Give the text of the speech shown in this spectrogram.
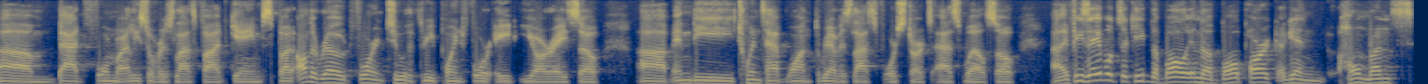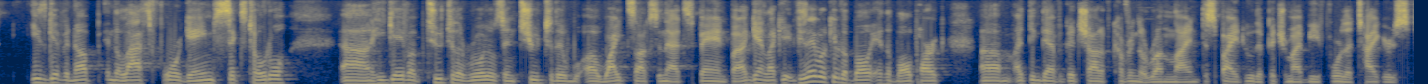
um, bad form, or at least over his last five games. But on the road, four and two with a 3.48 ERA. So, um, and the Twins have won three of his last four starts as well. So, uh, if he's able to keep the ball in the ballpark, again, home runs he's given up in the last four games, six total. Uh, he gave up two to the Royals and two to the uh, White Sox in that span. But again, like if he's able to keep the ball in the ballpark, um, I think they have a good shot of covering the run line, despite who the pitcher might be for the Tigers.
